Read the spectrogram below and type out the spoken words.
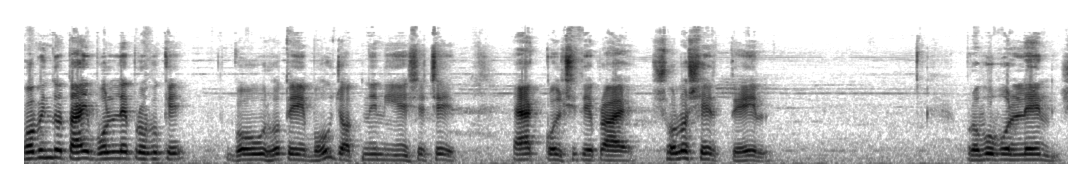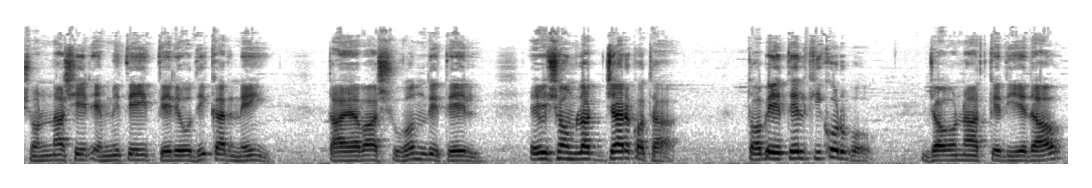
গোবিন্দ তাই বললে প্রভুকে, গৌর হতে বহু যত্নে নিয়ে এসেছে, এক কলসিতে প্রায় ষোলোশের তেল। প্রভু বললেন, সন্ন্যাসীর এমনিতেই তেলে অধিকার নেই, তাই আবার সুগন্ধি তেল। এ বিষম লজ্জার কথা। তবে এ তেল কি করব? জগন্নাথকে দিয়ে দাও,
